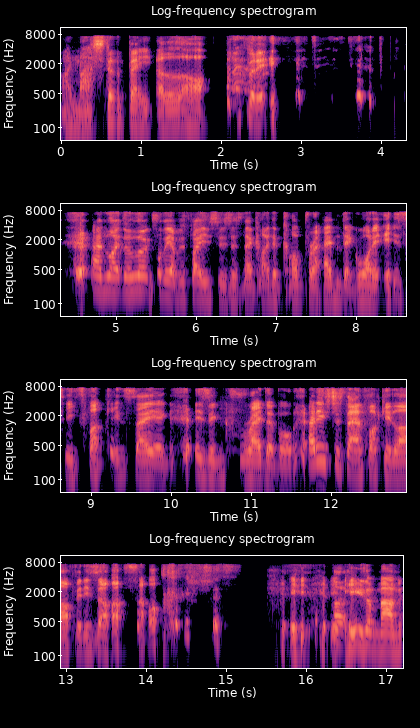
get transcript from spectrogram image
I masturbate a lot. But it and like the looks on the other faces as they're kind of comprehending what it is he's fucking saying is incredible. And he's just there fucking laughing his ass off He, he- Uh, he's a man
